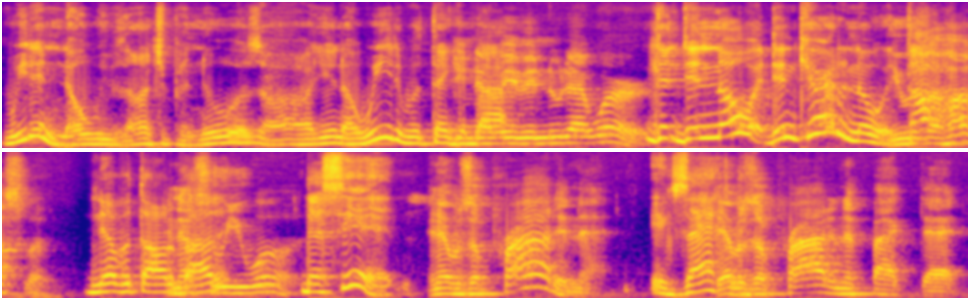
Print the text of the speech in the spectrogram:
we didn't know we was entrepreneurs or you know, we were thinking you thinking never about even knew that word. di- didn't know it, didn't care to know it. You was Thought- a hustler, never thought and about that's who you was. That's it. And there was a pride in that. Exactly. There was a pride in the fact that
